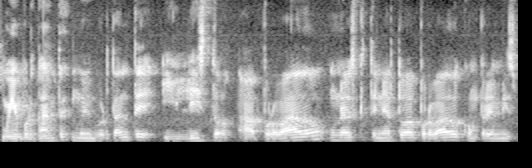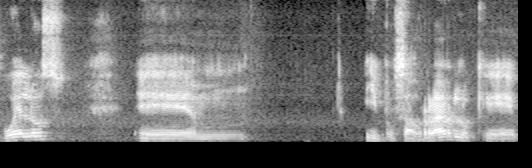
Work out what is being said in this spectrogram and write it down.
Muy importante. muy importante, y listo, aprobado. Una vez que tenía todo aprobado, compré mis vuelos eh, y pues ahorrar lo que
